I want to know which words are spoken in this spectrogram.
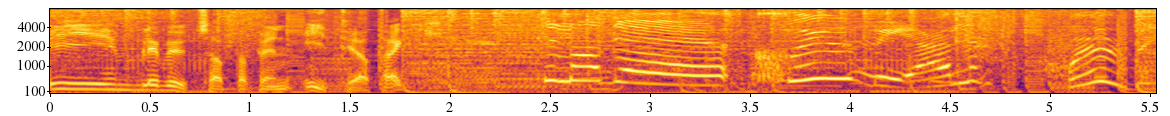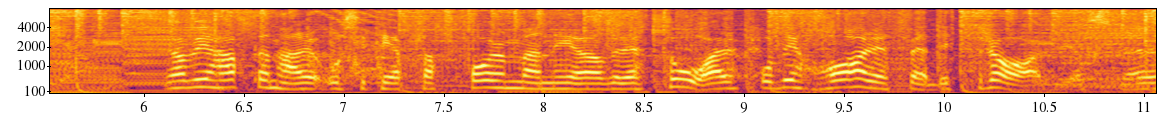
Vi blev utsatta för en IT-attack. Den hade sju ben. Sju ben? Ja, vi har haft den här OCT-plattformen i över ett år och vi har ett väldigt drag just nu.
